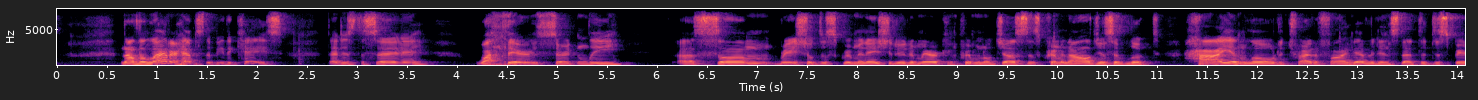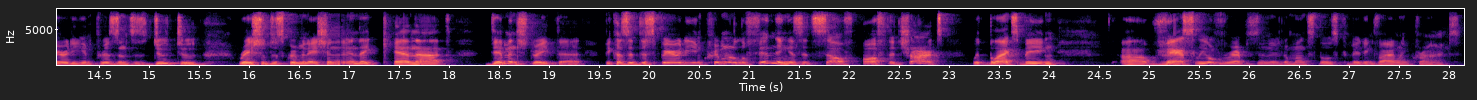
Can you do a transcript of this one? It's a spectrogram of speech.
Now, the latter happens to be the case. That is to say, while there is certainly uh, some racial discrimination in American criminal justice, criminologists have looked high and low to try to find evidence that the disparity in prisons is due to racial discrimination, and they cannot demonstrate that because the disparity in criminal offending is itself off the charts, with blacks being uh, vastly overrepresented amongst those committing violent crimes.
